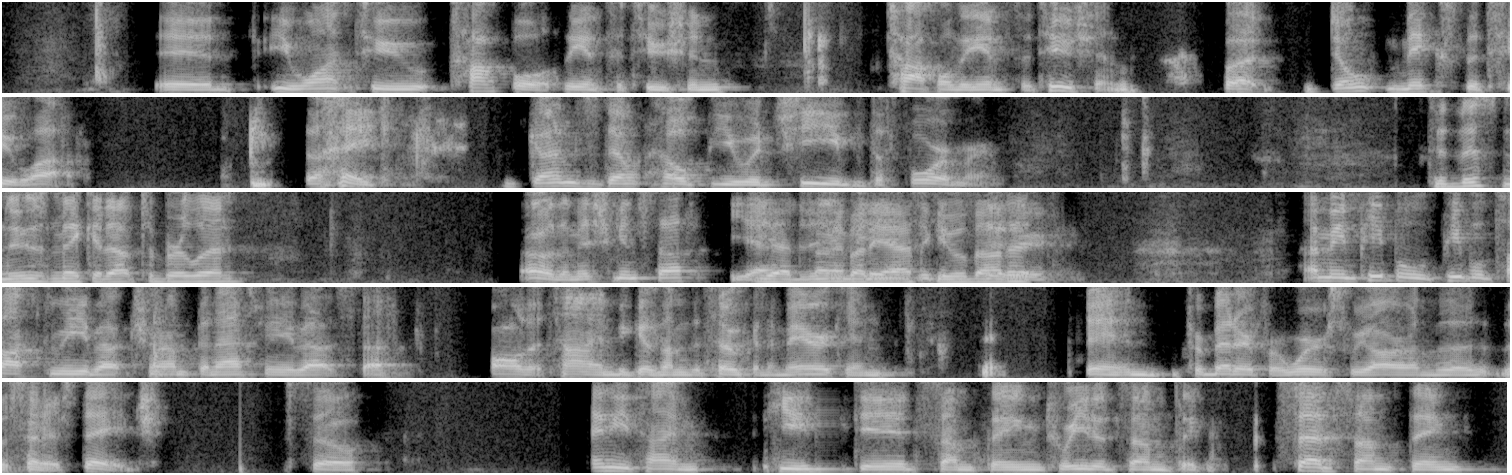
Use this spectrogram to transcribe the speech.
If you want to topple the institution, topple the institution, but don't mix the two up. like guns don't help you achieve the former. Did this news make it out to Berlin? Oh, the Michigan stuff? Yeah. Yeah. Did anybody I mean, ask you about it? I mean, people people talk to me about Trump and ask me about stuff all the time because I'm the token American, and for better for worse, we are on the the center stage. So, anytime he did something, tweeted something, said something,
